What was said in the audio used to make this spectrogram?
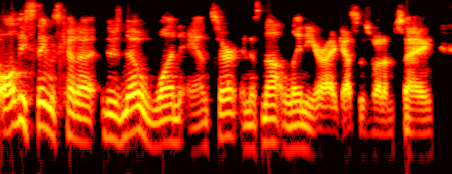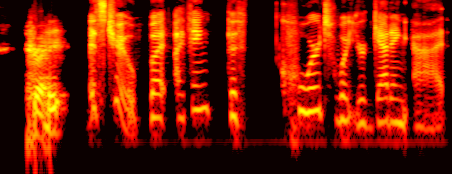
all these things kind of there's no one answer and it's not linear i guess is what i'm saying right it's true but i think the core to what you're getting at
